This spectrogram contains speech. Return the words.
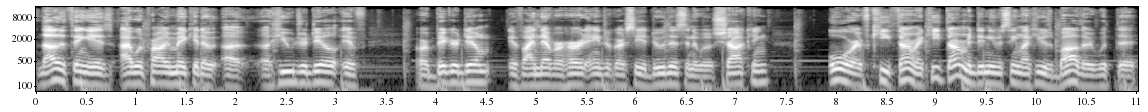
The other thing is, I would probably make it a, a, a huger deal if, or a bigger deal, if I never heard Angel Garcia do this and it was shocking or if Keith Thurman, Keith Thurman didn't even seem like he was bothered with the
